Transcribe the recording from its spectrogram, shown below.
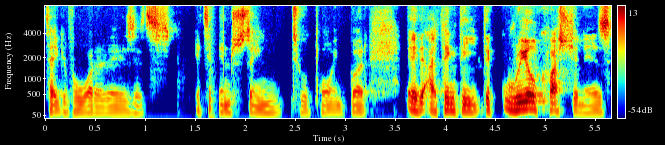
take it for what it is. It's it's interesting to a point, but it, I think the the real question is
